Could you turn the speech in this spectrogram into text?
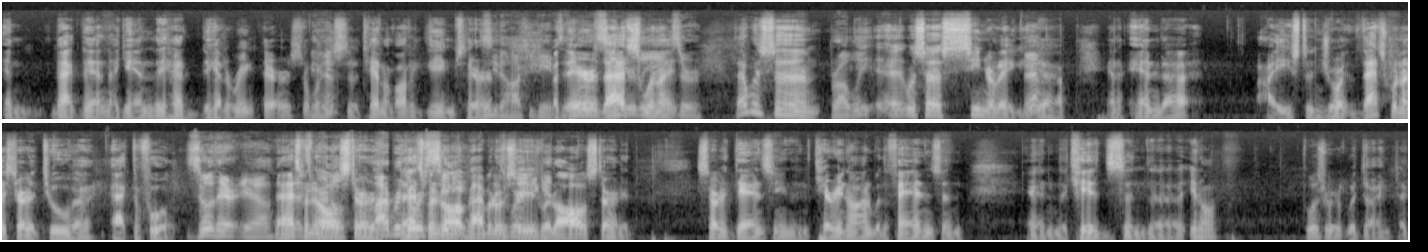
and back then again they had they had a rink there, so I used to attend a lot of games there. See the hockey games. But there. that's when I or? that was um, probably. it was a senior league, Yeah. yeah, and and uh, I used to enjoy. That's when I started to uh, act a fool. So there, yeah. That's, when it all started. Labrador that's when City it all Labrador City where it all started. Started dancing and carrying on with the fans and and the kids and uh, you know, those were good times. And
